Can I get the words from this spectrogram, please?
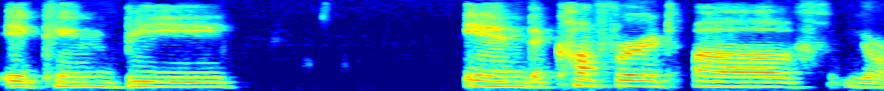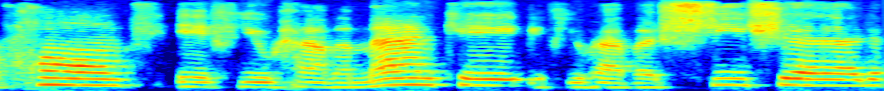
It can be in the comfort of your home. If you have a man cave, if you have a she shed,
